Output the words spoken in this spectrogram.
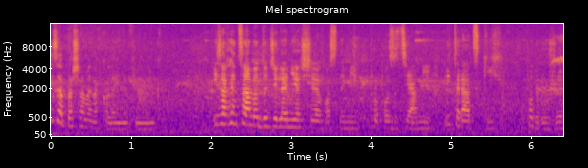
i zapraszamy na kolejny filmik. I zachęcamy do dzielenia się własnymi propozycjami literackich podróży.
